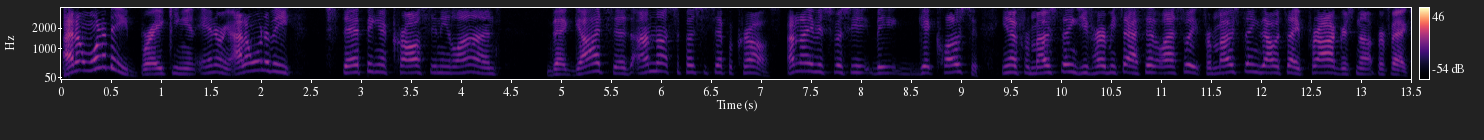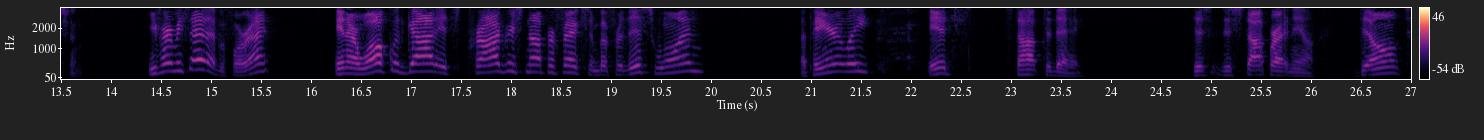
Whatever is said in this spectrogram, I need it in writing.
I don't want to be breaking and entering. I don't want to be stepping across any lines that God says I'm not supposed to step across. I'm not even supposed to be, get close to. You know, for most things, you've heard me say, I said it last week, for most things, I would say progress, not perfection. You've heard me say that before, right? In our walk with God, it's progress, not perfection. But for this one, apparently, it's stop today. Just, just stop right now. Don't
